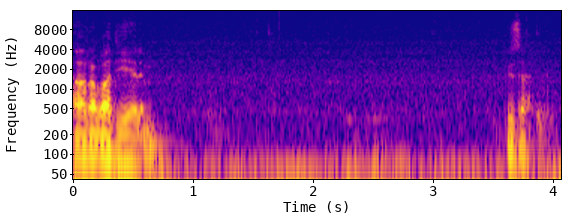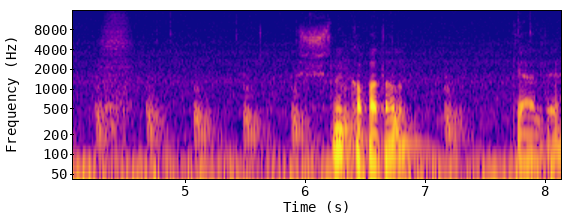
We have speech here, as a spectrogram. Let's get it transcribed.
araba diyelim. Güzel. Şunu kapatalım. Geldi.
